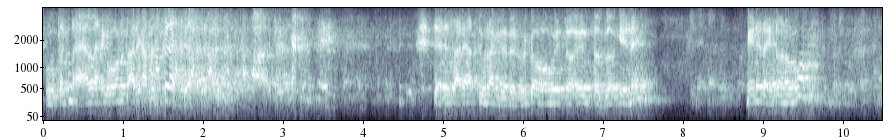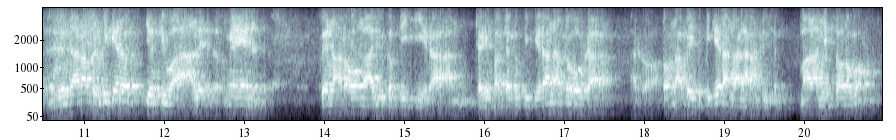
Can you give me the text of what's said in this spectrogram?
Utek elek ngono syariat. Dari syariat curang dari rukin wong wedoke delok kene. Kene ra iso napa? Cara berpikir yo diwalik to, ngene. Kena rawang ayu kepikiran, daripada kepikiran atau enggak atau nabi kepikiran tak bisa malah nyiksa nopo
